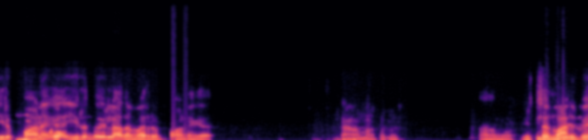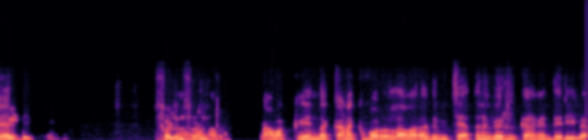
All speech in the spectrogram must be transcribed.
இருப்பானுங்க இருந்தும் இல்லாத மாதிரி இருப்பானுங்க. ஆமா ஆமா. மிச்சம் நூறு பேர் சொல்லுங்க நமக்கு இந்த கணக்கு போடுறதெல்லாம் வராது. மிச்சம் எத்தனை பேர் இருக்காங்கன்னு தெரியல.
